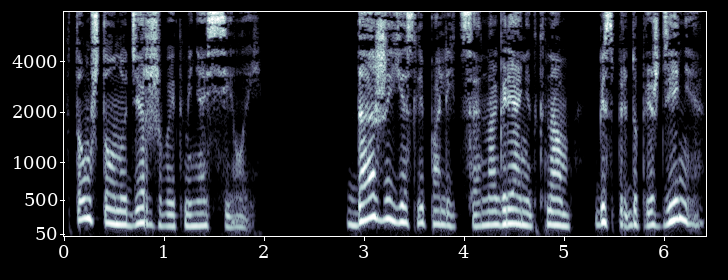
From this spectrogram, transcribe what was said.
в том, что он удерживает меня силой. Даже если полиция нагрянет к нам без предупреждения,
